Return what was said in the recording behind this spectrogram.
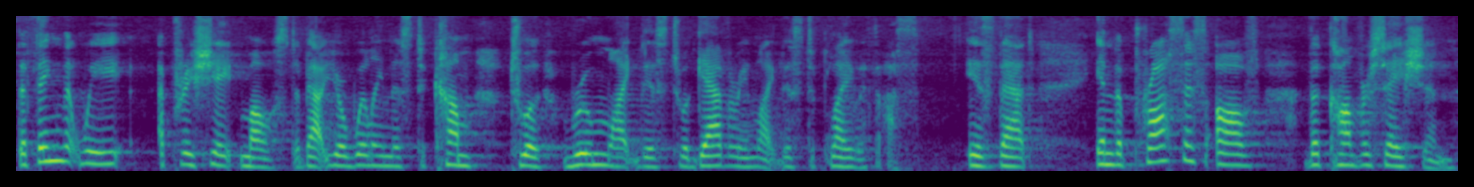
the thing that we appreciate most about your willingness to come to a room like this to a gathering like this to play with us is that in the process of the conversation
